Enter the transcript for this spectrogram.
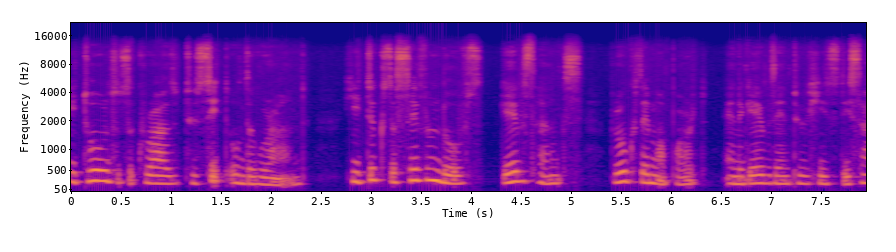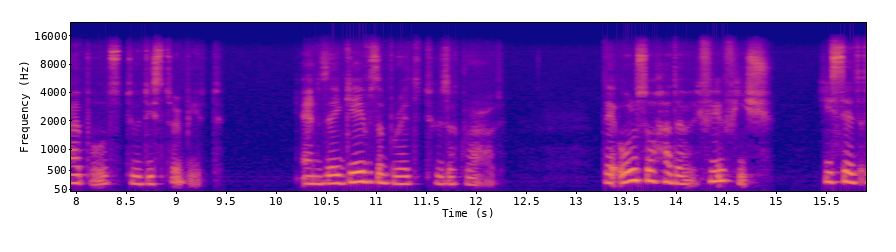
He told the crowd to sit on the ground. He took the seven loaves, gave thanks, broke them apart, and gave them to his disciples to distribute. And they gave the bread to the crowd. They also had a few fish. He said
